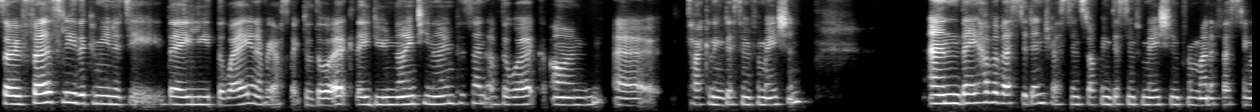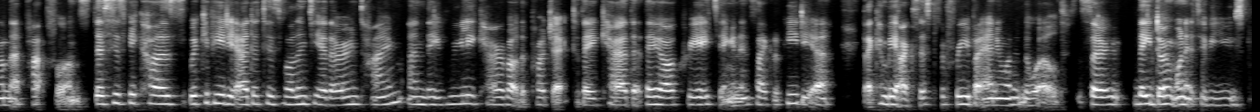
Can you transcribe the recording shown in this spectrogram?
So firstly, the community, they lead the way in every aspect of the work. They do 99% of the work on uh, tackling disinformation and they have a vested interest in stopping disinformation from manifesting on their platforms. This is because Wikipedia editors volunteer their own time and they really care about the project. They care that they are creating an encyclopedia that can be accessed for free by anyone in the world. So they don't want it to be used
